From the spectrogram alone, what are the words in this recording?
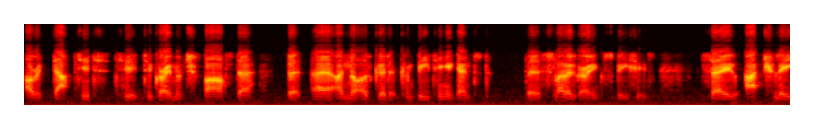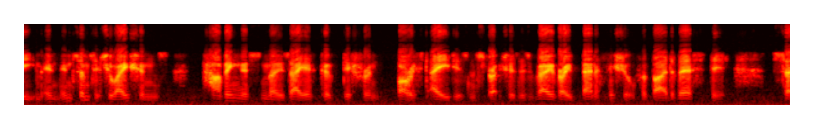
are adapted to, to grow much faster, but uh, are not as good at competing against the slower growing species. So actually, in, in some situations, having this mosaic of different forest ages and structures is very, very beneficial for biodiversity. So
